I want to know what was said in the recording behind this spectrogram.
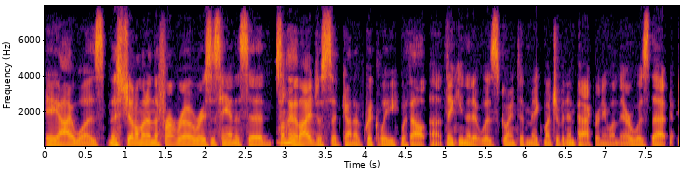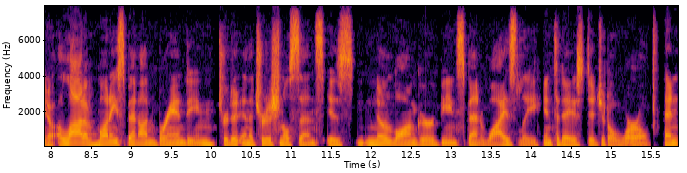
AI was. This gentleman in the front row raised his hand and said something that I just said kind of quickly without uh, thinking that it was going to make much of an impact for anyone there was that you know a lot of money spent on branding tradi- in the traditional sense is no longer being spent wisely in today's digital world. And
